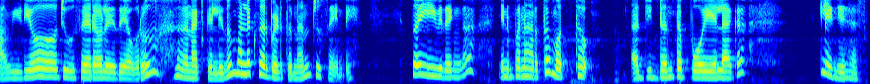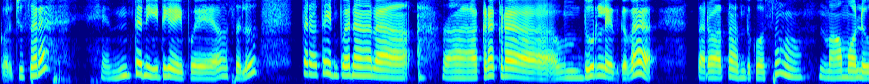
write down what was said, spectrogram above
ఆ వీడియో చూసారో లేదో ఎవరు నాకు తెలీదు. మళ్ళీ ఒకసారి పెడుతున్నాను చూసేయండి. సో ఈ విధంగా ఇనుపనారతో మొత్తం ఆ జిడ్డంతా పోయేలాగా క్లీన్ చేసేసుకోవాలి. చూసారా? ఎంత నీట్గా అయిపోయాయో అసలు. తర్వాత ఇనుపనార అక్కడక్కడ దూరలేదు కదా. తర్వాత అందుకోసం మామూలు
